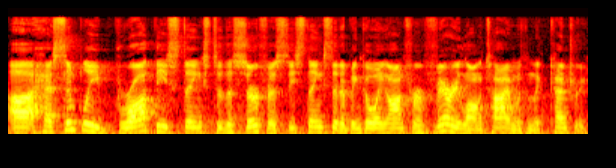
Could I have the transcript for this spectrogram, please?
uh, has simply brought these things to the surface. These things that have been going on for a very long time within the country.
